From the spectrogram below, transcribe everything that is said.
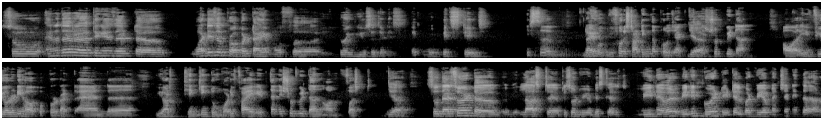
So another uh, thing is that uh, what is the proper time of uh, doing user journeys? Like which stage? It's um, Right. before, before starting the project, Yeah. it should be done. Or if you already have a product and uh, you are thinking to modify it, then it should be done on first. Yeah. So that's what uh, last episode we have discussed. We never, we didn't go in detail, but we have mentioned in the uh,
